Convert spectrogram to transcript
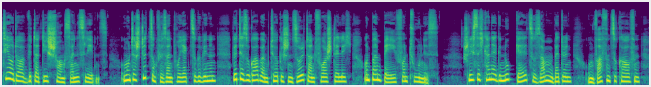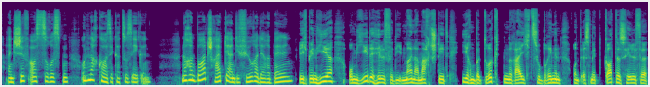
Theodor wittert die Chance seines Lebens. Um Unterstützung für sein Projekt zu gewinnen, wird er sogar beim türkischen Sultan vorstellig und beim Bey von Tunis. Schließlich kann er genug Geld zusammenbetteln, um Waffen zu kaufen, ein Schiff auszurüsten und nach Korsika zu segeln. Noch an Bord schreibt er an die Führer der Rebellen Ich bin hier, um jede Hilfe, die in meiner Macht steht, ihrem bedrückten Reich zu bringen und es mit Gottes Hilfe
